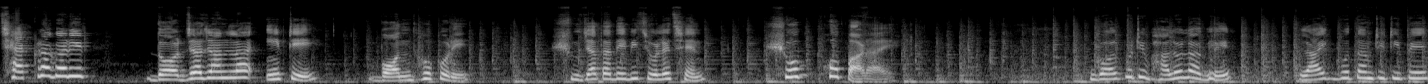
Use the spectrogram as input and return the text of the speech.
ছ্যাকড়া গাড়ির দরজা জানলা এঁটে বন্ধ করে সুজাতা দেবী চলেছেন সভ্য পাড়ায় গল্পটি ভালো লাগলে লাইক বোতামটি টিপে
